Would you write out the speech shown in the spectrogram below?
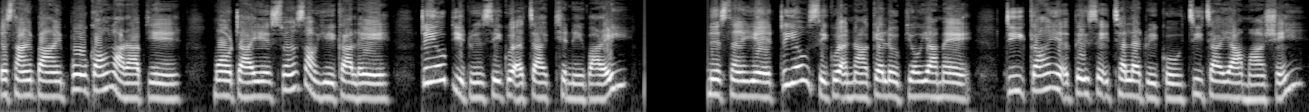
ဒီဇိုင်းပိုင်းပိုကောင်းလာတာပြင်မော်တာရဲ့စွမ်းဆောင်ရည်ကလည်းတရုတ်ပြည်တွင်းဈေးကွက်အကြိုက်ဖြစ်နေပါတယ်။နစ်ဆန်ရဲ့တရုတ်ဈေးကွက်အနာဂတ်လို့ပြောရမယ်။ဒီကားရဲ့အသေးစိတ်အချက်လက်တွေကိုကြည့်ကြရမှာရှင်။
